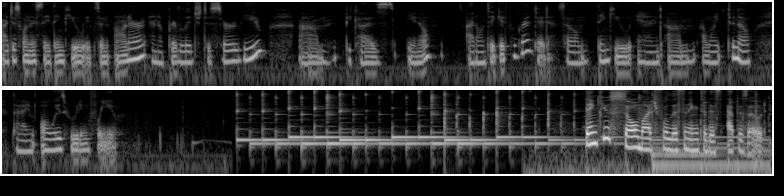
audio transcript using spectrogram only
I just want to say thank you. It's an honor and a privilege to serve you um, because, you know, I don't take it for granted. So thank you. And um, I want you to know that I am always rooting for you. Thank you so much for listening to this episode.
